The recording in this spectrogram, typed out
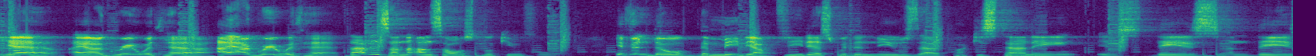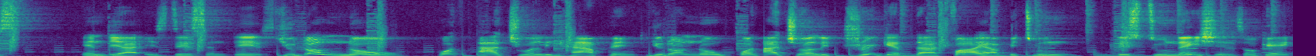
Yeah, I agree with her. I agree with her. That is an answer I was looking for. Even though the media feed us with the news that Pakistani is this and this, India is this and this, you don't know what actually happened. You don't know what actually triggered that fire between these two nations, okay?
